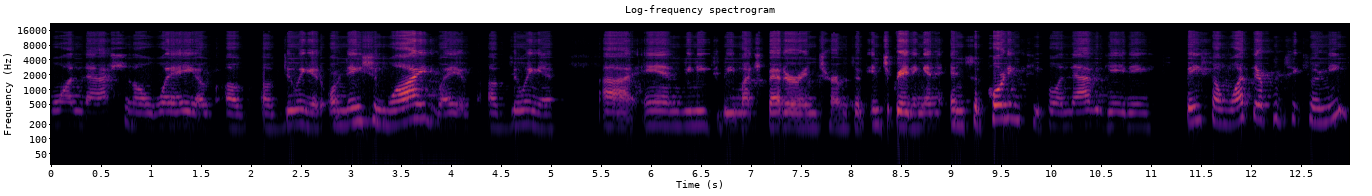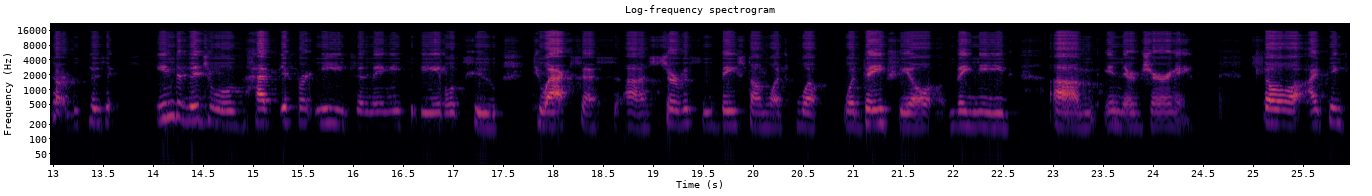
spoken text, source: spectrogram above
one national way of, of, of doing it or nationwide way of, of doing it. Uh, and we need to be much better in terms of integrating and, and supporting people and navigating based on what their particular needs are because individuals have different needs and they need to be able to to access uh, services based on what, what, what they feel they need um, in their journey. So I think,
